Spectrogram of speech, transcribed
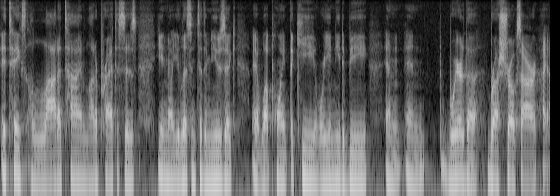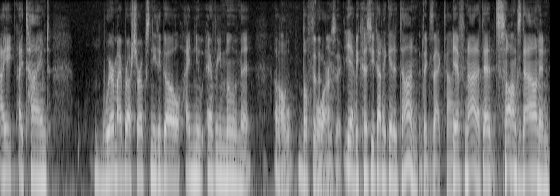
it takes a lot of time, a lot of practices. You know, you listen to the music, at what point the key where you need to be, and and where the brush strokes are. I, I, I timed where my brush strokes need to go. I knew every movement Oh, to the before. music, Yeah, yeah. because you got to get it done. At the exact time. If not, if that song's down and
